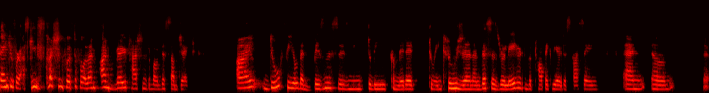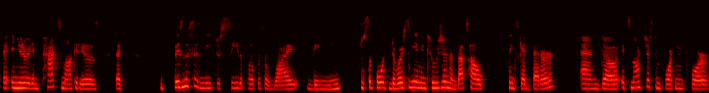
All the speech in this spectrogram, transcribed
Thank you for asking this question. First of all, I'm, I'm very passionate about this subject. I do feel that businesses need to be committed to inclusion, and this is related to the topic we are discussing. And, um, and you know, it impacts marketers that businesses need to see the purpose of why they need to support diversity and inclusion, and that's how things get better. And uh, it's not just important for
